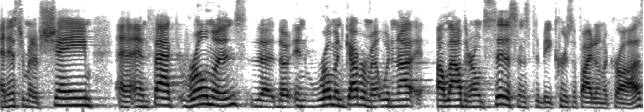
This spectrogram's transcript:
an instrument of shame. In fact, Romans, the, the in Roman government would not allow their own citizens to be crucified on a cross.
